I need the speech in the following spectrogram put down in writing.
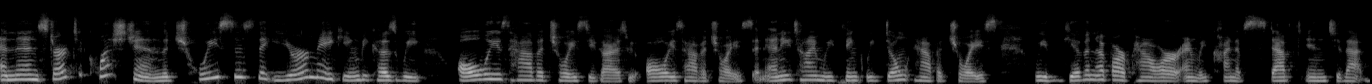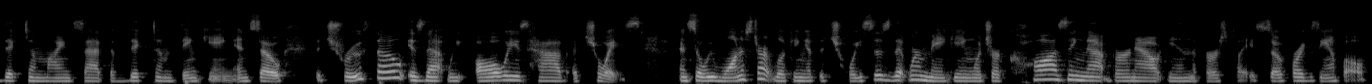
and then start to question the choices that you're making because we always have a choice, you guys. We always have a choice. And anytime we think we don't have a choice, we've given up our power and we've kind of stepped into that victim mindset, the victim thinking. And so the truth, though, is that we always have a choice. And so we want to start looking at the choices that we're making, which are causing that burnout in the first place. So, for example,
